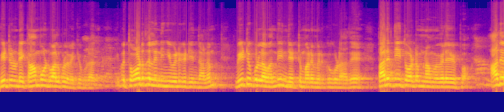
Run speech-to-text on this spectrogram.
வீட்டினுடைய காம்பவுண்ட் வால்குள்ளே வைக்கக்கூடாது. இப்போ தோட்டத்தில் நீங்கள் வீடு கட்டியிருந்தாலும் வீட்டுக்குள்ளே வந்து இந்த எட்டு மரம் இருக்கக்கூடாது. பருத்தி தோட்டம் நம்ம விளைவிப்போம். அது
